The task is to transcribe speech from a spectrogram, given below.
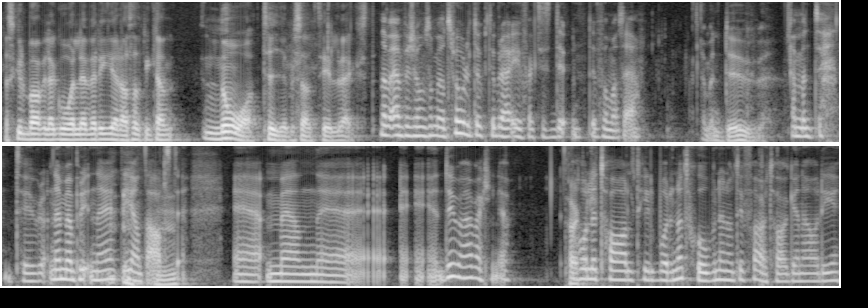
Jag skulle bara vilja gå och leverera så att vi kan nå 10% tillväxt. En person som är otroligt duktig på det här är faktiskt du. Det får man säga. Ja men du. Ja men du. Nej men nej det är inte alls mm. det. Eh, men eh, eh, du är verkligen det. Tack. Håller tal till både nationen och till företagarna och det är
